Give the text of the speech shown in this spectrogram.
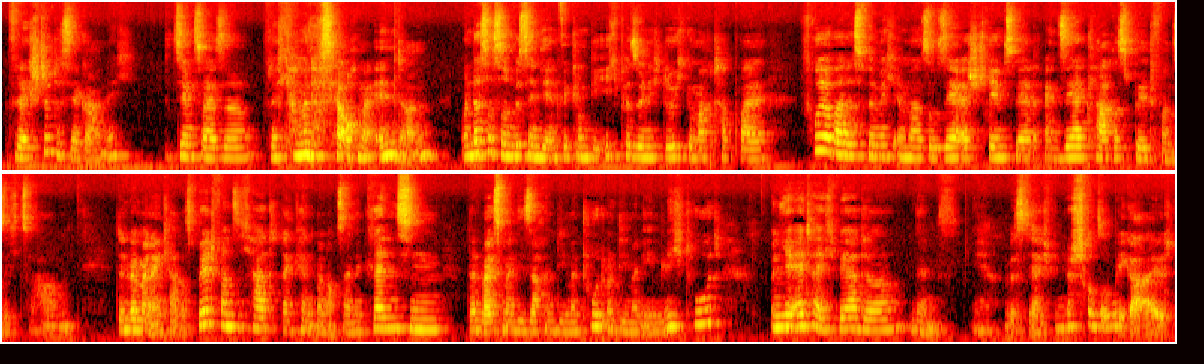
vielleicht stimmt das ja gar nicht. Beziehungsweise vielleicht kann man das ja auch mal ändern. Und das ist so ein bisschen die Entwicklung, die ich persönlich durchgemacht habe, weil früher war das für mich immer so sehr erstrebenswert, ein sehr klares Bild von sich zu haben. Denn wenn man ein klares Bild von sich hat, dann kennt man auch seine Grenzen, dann weiß man die Sachen, die man tut und die man eben nicht tut. Und je älter ich werde, denn ja, wisst ja, ich bin ja schon so mega alt,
